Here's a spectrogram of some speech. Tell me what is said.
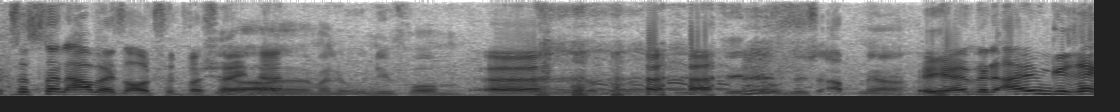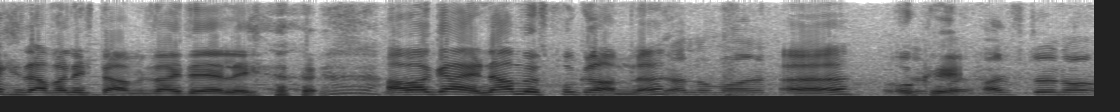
Das ist dein Arbeitsoutfit wahrscheinlich, ne? Ja, meine Uniform. Die geht auch nicht ab mehr. Ich hätte mit allem gerechnet, aber nicht damit, sag ich dir ehrlich. Aber geil, Name ist Programm, ne? Ja, normal. Äh, okay. Hanfdöner.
